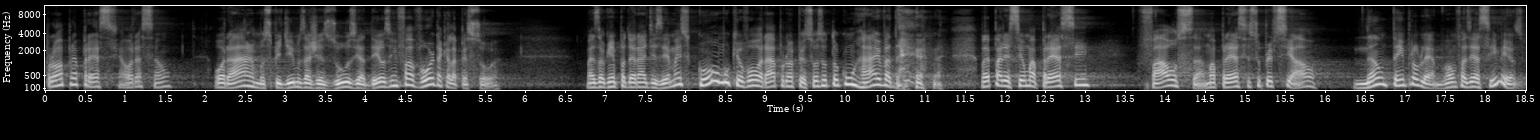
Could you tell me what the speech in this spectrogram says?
própria prece, a oração. Orarmos, pedirmos a Jesus e a Deus em favor daquela pessoa. Mas alguém poderá dizer: Mas como que eu vou orar por uma pessoa se eu estou com raiva dela? Vai parecer uma prece falsa, uma prece superficial. Não tem problema, vamos fazer assim mesmo.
